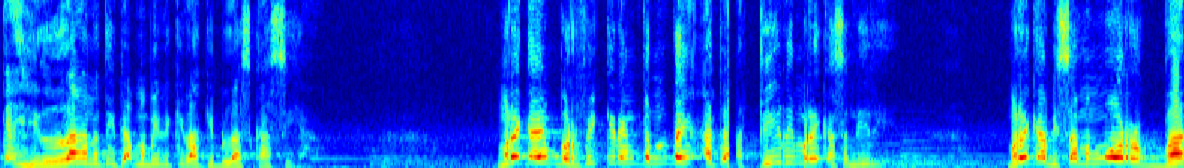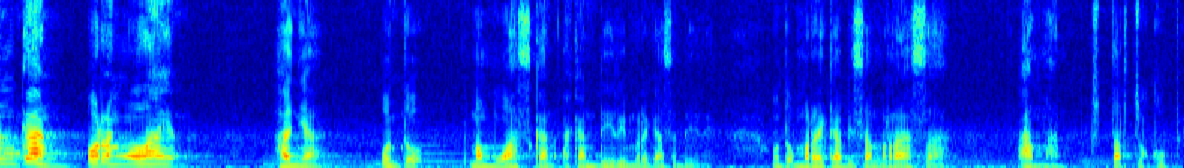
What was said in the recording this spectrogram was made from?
kehilangan dan tidak memiliki lagi belas kasihan. Mereka yang berpikir yang penting adalah diri mereka sendiri. Mereka bisa mengorbankan orang lain hanya untuk memuaskan akan diri mereka sendiri. Untuk mereka bisa merasa aman, tercukupi.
